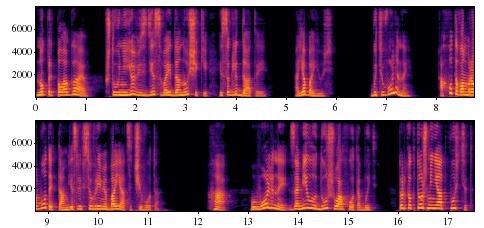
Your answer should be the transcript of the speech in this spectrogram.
но предполагаю, что у нее везде свои доносчики и соглядатые. А я боюсь. Быть уволенной? Охота вам работать там, если все время бояться чего-то. Ха, уволенной за милую душу охота быть. Только кто ж меня отпустит?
